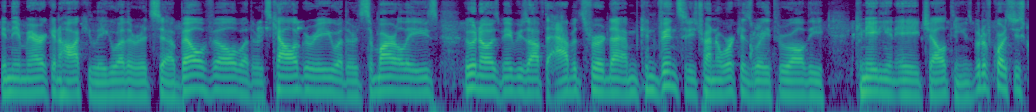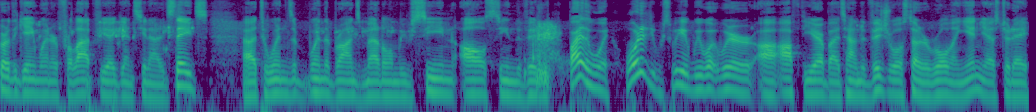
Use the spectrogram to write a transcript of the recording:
in the American Hockey League, whether it's uh, Belleville, whether it's Calgary, whether it's the Marlies. Who knows? Maybe he's off to Abbotsford. I'm convinced that he's trying to work his way through all the Canadian AHL teams. But of course, he scored the game winner for Latvia against the United States uh, to win the, win the bronze medal, and we've seen all seen the video. By the way, what did you, we we, we were uh, off the air by the time the visuals started rolling in yesterday?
